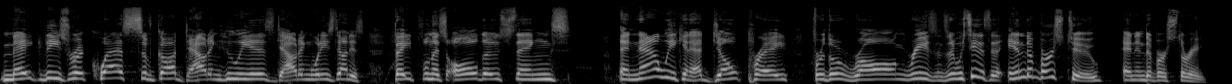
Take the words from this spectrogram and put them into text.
make these requests of God, doubting who He is, doubting what He's done, His faithfulness, all those things. And now we can add, don't pray for the wrong reasons. And we see this at the end of verse 2 and into verse 3.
